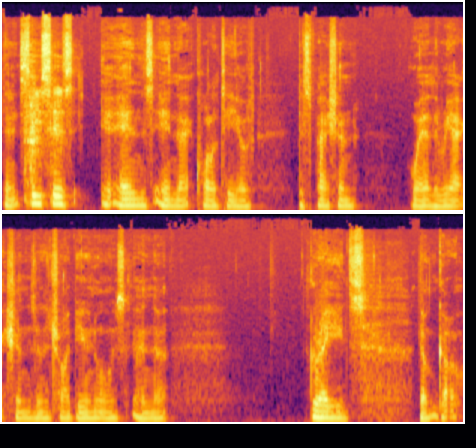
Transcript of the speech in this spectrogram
Then it ceases, it ends in that quality of dispassion where the reactions and the tribunals and the grades don't go.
